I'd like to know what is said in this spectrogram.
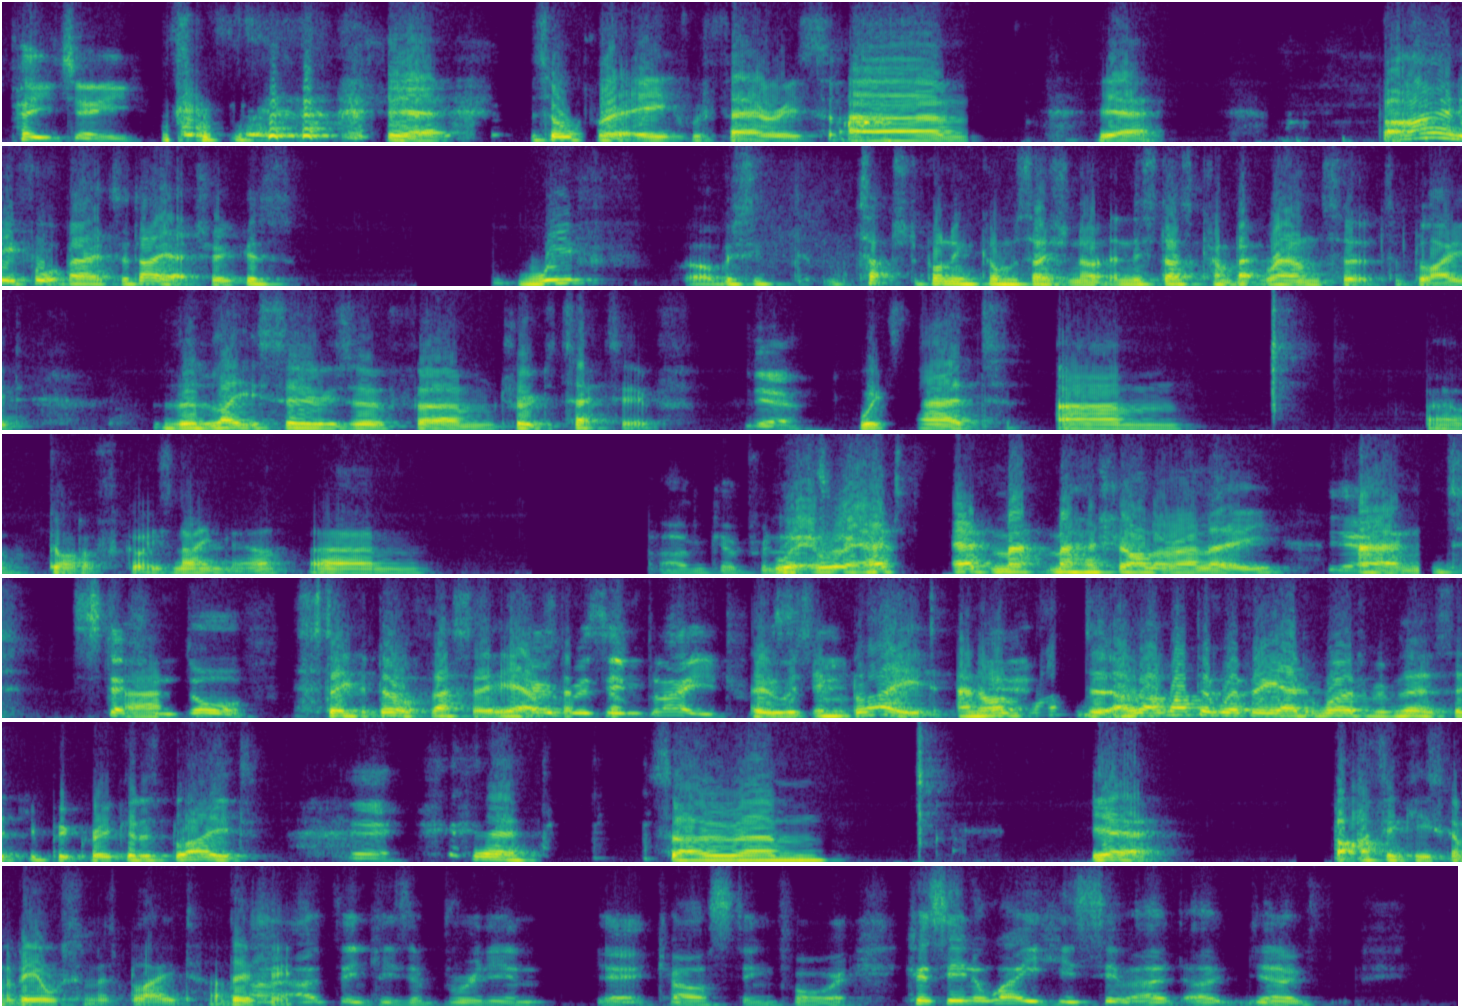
PG. yeah it's all pretty with fairies um, yeah but I only thought about it today actually because we've obviously touched upon in conversation, and this does come back round to, to Blade, the latest series of um, True Detective, Yeah. which had um, oh god, I forgot his name now. Um, I'm good for we, had had Ma- Mahershala Ali Yeah. and Stephen Dorff, Stephen Dorff. That's it. Yeah, who was in Blade. who was in Blade, and I Yeah. I I wonder whether he had a word with him there and said, "You'd be pretty good as Blade." Yeah. Yeah. So, um, yeah. But I think he's going to be awesome as Blade. I do think. I, I think he's a brilliant yeah casting for it because in a way he's similar. Uh, you know,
